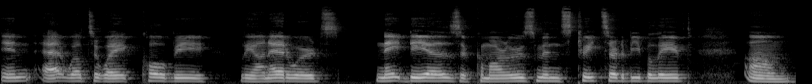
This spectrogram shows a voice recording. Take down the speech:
in at welterweight: Colby, Leon Edwards, Nate Diaz, if Kamaru Usman's tweets are to be believed. Um,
